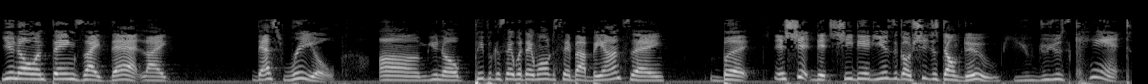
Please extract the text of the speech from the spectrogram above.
you know, and things like that. Like, that's real. Um, you know, people can say what they want to say about Beyonce, but this shit that she did years ago, she just don't do. You, you just can't.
